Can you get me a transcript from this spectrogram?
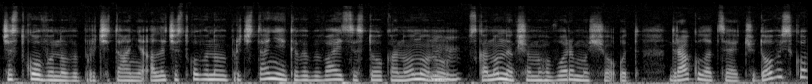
частково нове прочитання, але частково нове прочитання, яке вибивається з того канону. Ну, з канону, якщо ми говоримо, що от Дракула це чудовисько,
